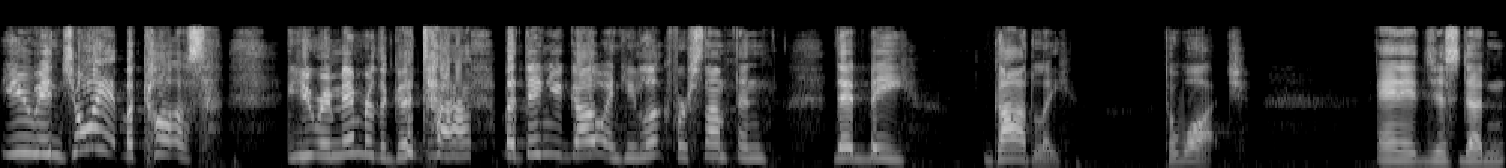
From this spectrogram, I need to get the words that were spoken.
you enjoy it because you remember the good time, but then you go and you look for something that'd be godly to watch. And it just doesn't.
